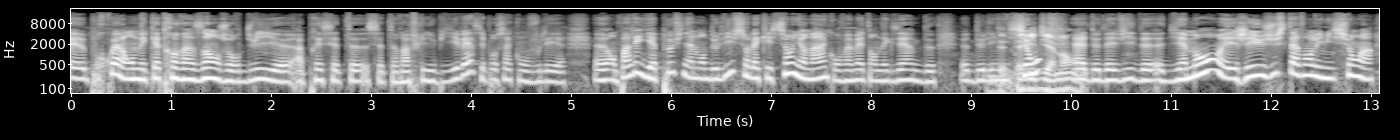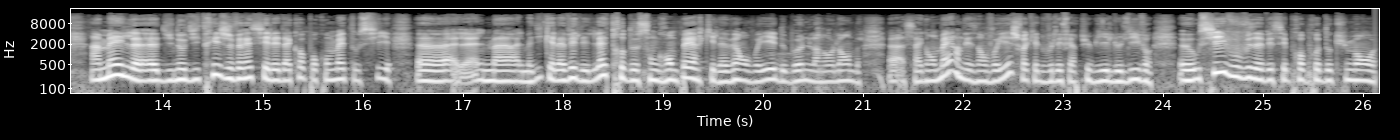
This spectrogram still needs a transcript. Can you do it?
Euh, pourquoi on est 80 ans aujourd'hui euh, après cette, cette rafle du billet vert? C'est pour ça qu'on voulait euh, en parler. Il y a peu finalement de livres sur la question. Il y en a un qu'on va mettre en exergue de, de l'émission de, David Diamant. Et j'ai eu juste avant l'émission un, mail d'une auditrice. Je verrai si elle est d'accord pour qu'on mette aussi. elle m'a dit qu'elle avait les lettres de son grand-père qu'il avait envoyées de Bonne-la-Hollande à sa grand-mère. Elle les a envoyées. Je crois qu'elle voulait faire publier le livre aussi. Vous, vous avez ses propres documents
